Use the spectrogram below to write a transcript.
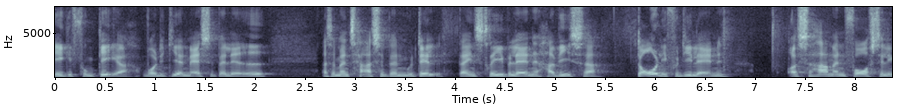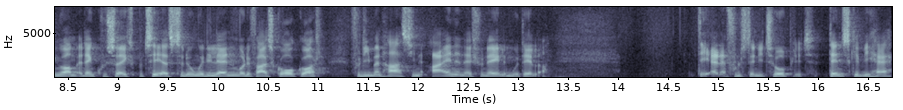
ikke fungerer, hvor det giver en masse ballade, Altså man tager simpelthen en model, der i en stribe lande har vist sig dårlig for de lande, og så har man en forestilling om, at den kunne så eksporteres til nogle af de lande, hvor det faktisk går godt, fordi man har sine egne nationale modeller. Det er da fuldstændig tåbeligt. Den skal vi have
